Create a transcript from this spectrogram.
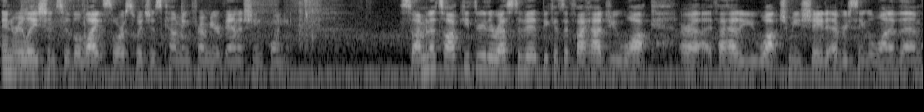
in relation to the light source which is coming from your vanishing point. So I'm going to talk you through the rest of it because if I had you walk or uh, if I had you watch me shade every single one of them,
